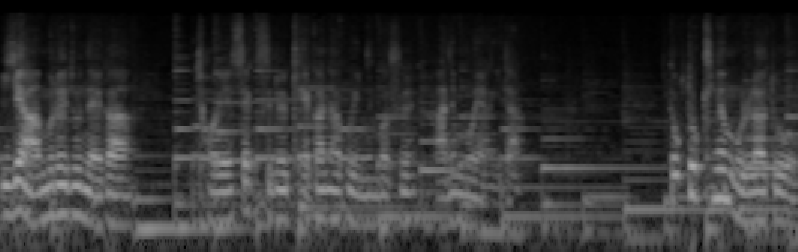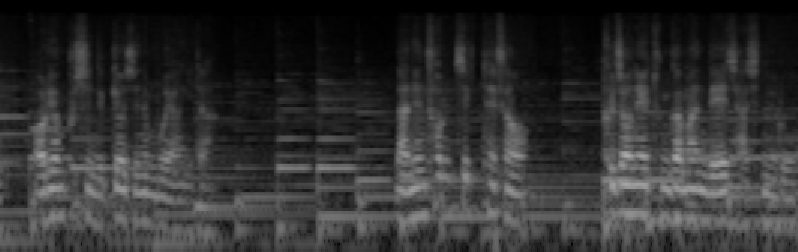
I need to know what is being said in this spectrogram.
이게 아무래도 내가 저의 섹스를 개간하고 있는 것을 아는 모양이다. 똑똑히는 몰라도 어렴풋이 느껴지는 모양이다. 나는 섬찟해서 그 전에 둔감한 내 자신으로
